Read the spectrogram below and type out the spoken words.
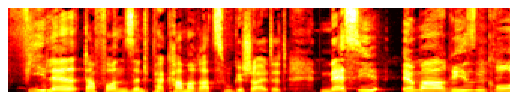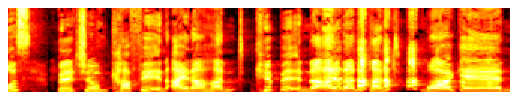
Viele davon sind per Kamera zugeschaltet. Nessie immer riesengroß, Bildschirm, Kaffee in einer Hand, Kippe in der anderen Hand, morgen.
